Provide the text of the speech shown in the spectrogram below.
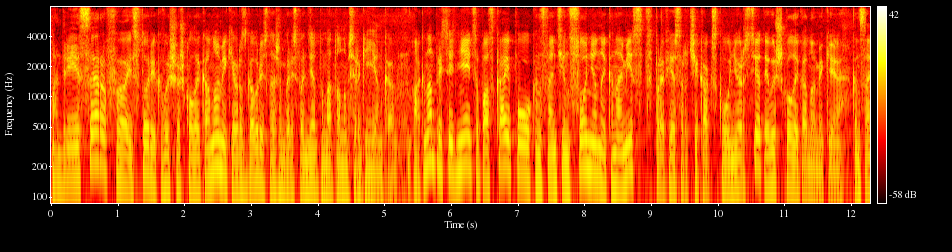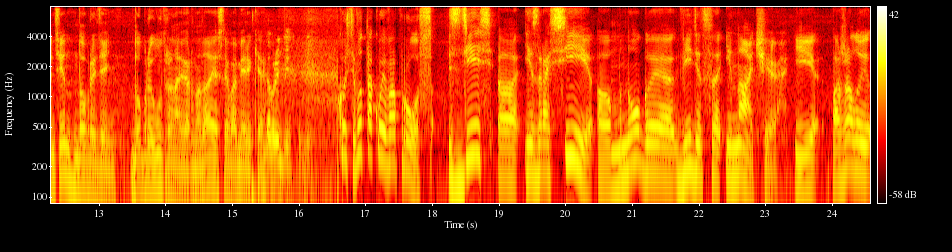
Андрей Эссеров, историк Высшей школы экономики, в разговоре с нашим корреспондентом Антоном Сергеенко. А к нам присоединяется по скайпу Константин Сонин, экономист, профессор Чикагского университета и Высшей школы экономики. Константин, добрый день. Доброе утро, наверное, да, если в Америке. Добрый день. Костя, вот такой вопрос. Здесь э, из России э, многое видится иначе. И, пожалуй,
